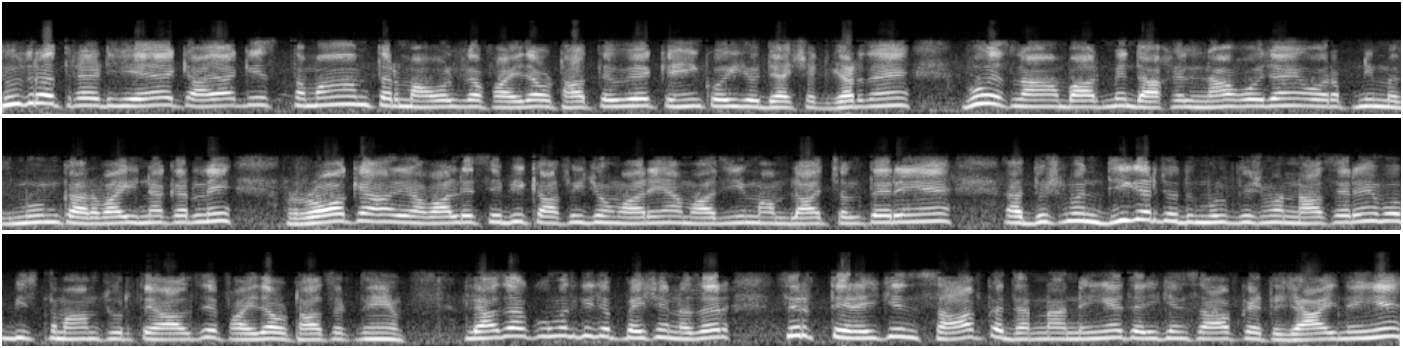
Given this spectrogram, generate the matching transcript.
دوسرا تھریٹ یہ ہے کہ آیا کہ اس تمام تر ماحول کا فائدہ اٹھاتے ہوئے کہیں کوئی جو دہشت گرد ہیں، وہ اسلام آباد میں داخل نہ ہو جائیں اور اپنی مضموم کارروائی نہ کر لیں۔ را کے حوالے سے بھی کافی جو ہمارے یہاں ماضی معاملات چلتے رہے ہیں۔ دشمن دیگر جو ملک دشمن ناصر ہیں، وہ بھی اس تمام صورتحال سے فائدہ اٹھا سکتے ہیں۔ لہٰذا حکومت کی جو پیش نظر صرف تحریک انصاف کا دھرنا نہیں ہے، تحریک انصاف کا احتجاج نہیں ہے۔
